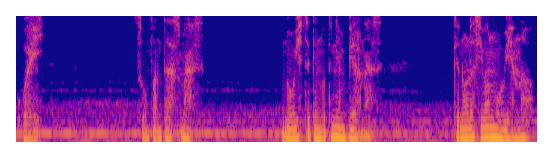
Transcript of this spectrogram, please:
Güey, son fantasmas. ¿No viste que no tenían piernas? Que no las iban moviendo.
